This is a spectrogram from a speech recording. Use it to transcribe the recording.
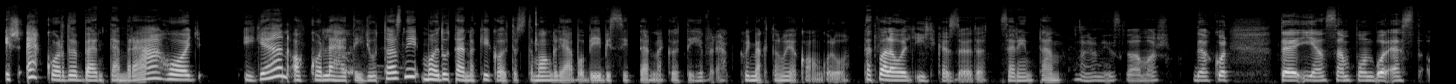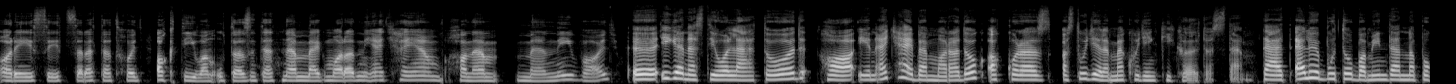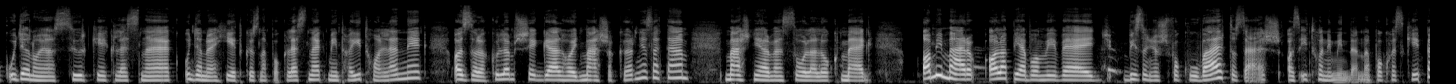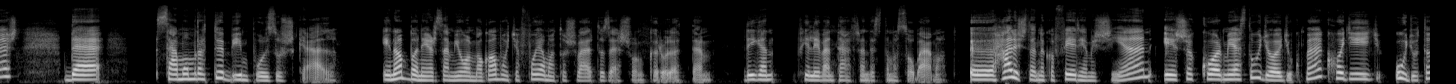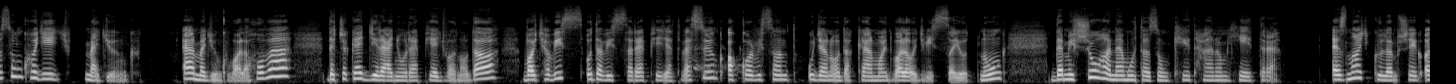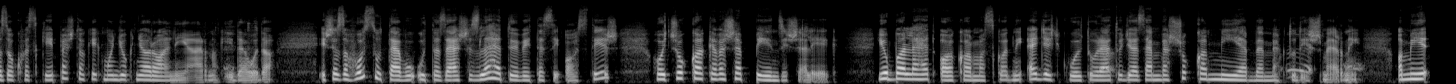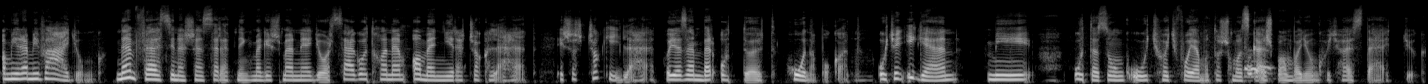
És ekkor döbbentem rá, hogy igen, akkor lehet így utazni, majd utána kiköltöztem Angliába babysitternek öt évre, hogy megtanuljak angolul. Tehát valahogy így kezdődött, szerintem. Nagyon izgalmas. De akkor te ilyen szempontból ezt a részét szereted, hogy aktívan utazni, tehát nem megmaradni egy helyen, hanem menni, vagy? Ö, igen, ezt jól látod. Ha én egy helyben maradok, akkor az, azt úgy élem meg, hogy én kiköltöztem. Tehát előbb-utóbb a mindennapok ugyanolyan szürkék lesznek, ugyanolyan hétköznapok lesznek, mintha itthon lennék, azzal a különbséggel, hogy más a környezetem, más nyelven szólalok meg. Ami már alapjában véve egy bizonyos fokú változás az itthoni mindennapokhoz képest, de számomra több impulzus kell. Én abban érzem jól magam, hogyha folyamatos változás van körülöttem. Régen fél évente átrendeztem a szobámat. Ö, hál' Istennek a férjem is ilyen, és akkor mi ezt úgy oldjuk meg, hogy így úgy utazunk, hogy így megyünk elmegyünk valahová, de csak egy irányú repjegy van oda, vagy ha vissz, oda-vissza repjegyet veszünk, akkor viszont ugyanoda kell majd valahogy visszajutnunk, de mi soha nem utazunk két-három hétre. Ez nagy különbség azokhoz képest, akik mondjuk nyaralni járnak ide-oda. És ez a hosszú távú utazás, ez lehetővé teszi azt is, hogy sokkal kevesebb pénz is elég. Jobban lehet alkalmazkodni egy-egy kultúrát, hogy az ember sokkal mélyebben meg tud ismerni, ami, amire mi vágyunk. Nem felszínesen szeretnénk megismerni egy országot, hanem amennyire csak lehet. És az csak így lehet, hogy az ember ott tölt hónapokat. Úgyhogy igen, mi utazunk úgy, hogy folyamatos mozgásban vagyunk, hogyha ezt tehetjük.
